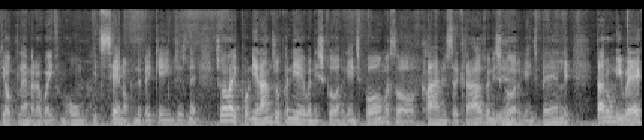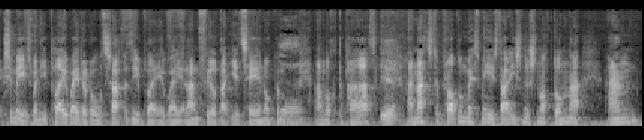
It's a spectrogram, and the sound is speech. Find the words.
the odd glimmer away from home. It's turning up in the big games, isn't it? It's all right putting your hands up in the air when you're scoring against Bournemouth or climbing into the crowds when you yeah. score against Burnley. That only works for me is when you play away at Old Trafford and you play away at Anfield that you turn up and, yeah. and look the part. Yeah. And that's the problem with me is that he's just not done that. And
